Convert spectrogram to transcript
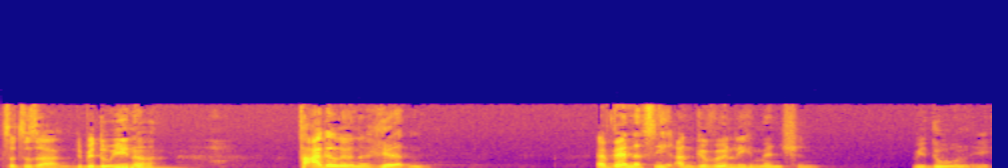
sozusagen, die Beduiner, Tagelöhner, Hirten. Er wendet sich an gewöhnliche Menschen wie du und ich,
